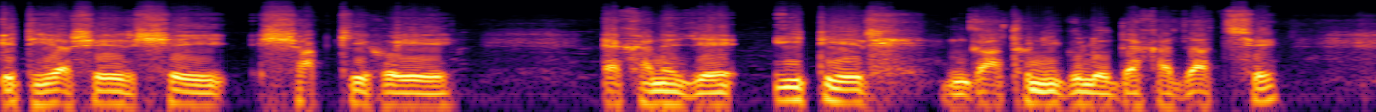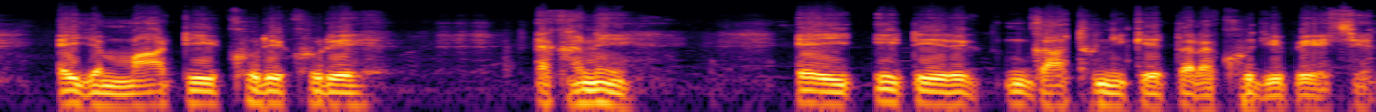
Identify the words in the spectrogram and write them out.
ইতিহাসের সেই সাক্ষী হয়ে এখানে যে ইটের গাঁথনিগুলো দেখা যাচ্ছে, এই যে মাটি খুঁড়ে খুঁড়ে এখানে এই ইটের গাঁথনিকে তারা খুঁজে পেয়েছেন।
